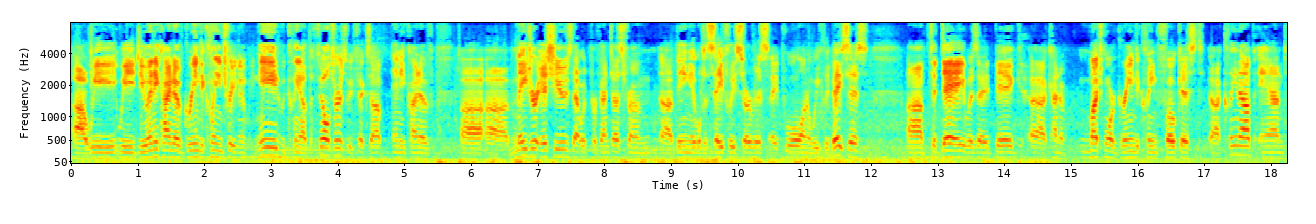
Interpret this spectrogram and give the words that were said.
Uh, we we do any kind of green to clean treatment we need. We clean out the filters. We fix up any kind of uh, uh, major issues that would prevent us from being able to safely service a pool on a weekly basis. Uh, today was a big, uh, kind of much more green to clean focused uh, cleanup, and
